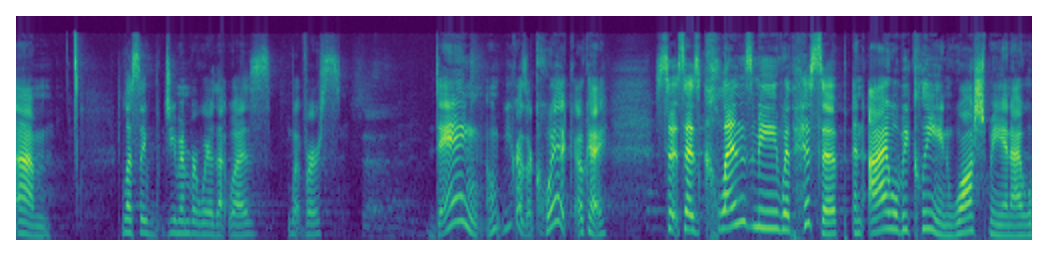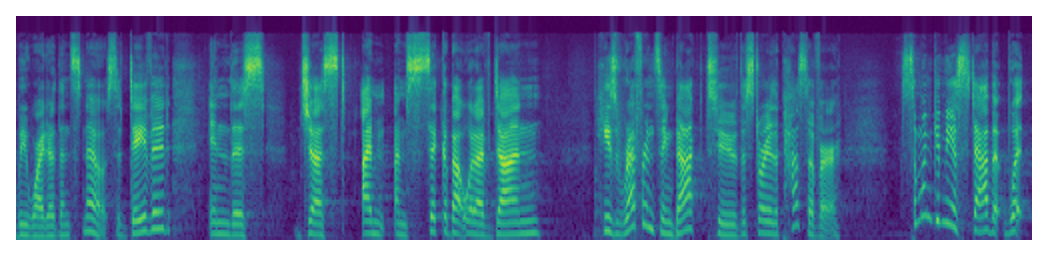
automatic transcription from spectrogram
Um, Leslie, do you remember where that was? What verse? Dang, oh, you guys are quick. Okay. So it says, Cleanse me with hyssop, and I will be clean. Wash me, and I will be whiter than snow. So David, in this just, I'm, I'm sick about what I've done, he's referencing back to the story of the Passover. Someone give me a stab at what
